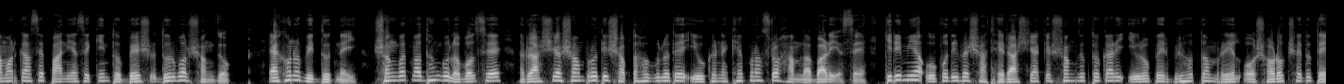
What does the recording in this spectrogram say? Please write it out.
আমার কাছে পানি আছে, কিন্তু বেশ দুর্বল সংযোগ। এখনও বিদ্যুৎ নেই। সংবাদ মাধ্যমগুলো বলছে, রাশিয়া সম্প্রতি সপ্তাহগুলোতে ইউক্রেনে ক্ষেপণাস্ত্র হামলা বাড়িয়েছে। ক্রিমিয়া উপদ্বীপের সাথে রাশিয়াকে সংযুক্তকারী ইউরোপের বৃহত্তম রেল ও সড়ক সেতুতে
